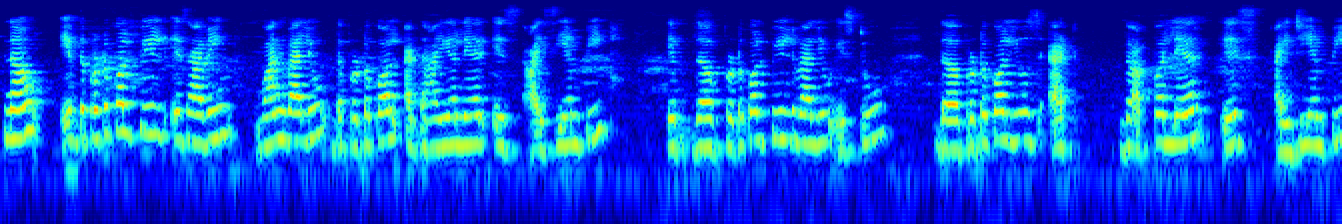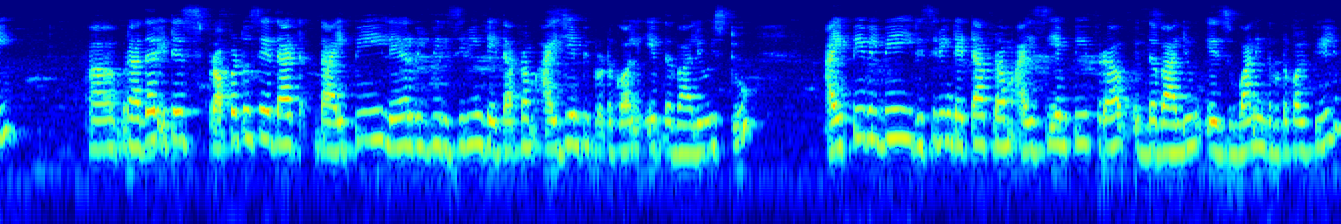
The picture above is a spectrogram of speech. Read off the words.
Now if the protocol field is having one value the protocol at the higher layer is ICMP. If the protocol field value is 2 the protocol used at the upper layer is IGMP. Uh, rather, it is proper to say that the IP layer will be receiving data from IGMP protocol if the value is 2. IP will be receiving data from ICMP from if the value is 1 in the protocol field.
